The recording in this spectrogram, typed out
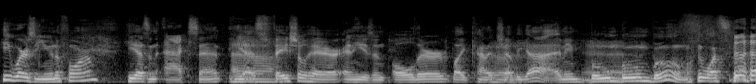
He wears a uniform. He has an accent. He has Ah. facial hair, and he's an older, like kind of chubby guy. I mean, boom, boom, boom. What's not to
